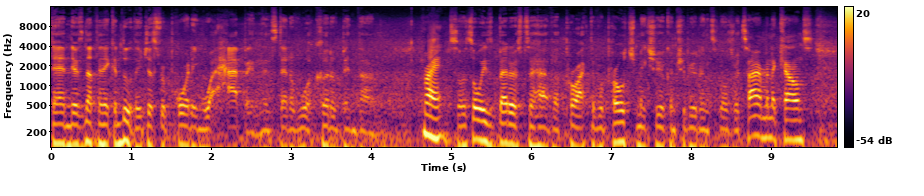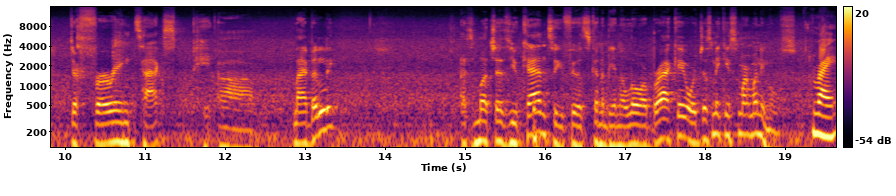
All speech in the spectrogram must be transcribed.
then there's nothing they can do they're just reporting what happened instead of what could have been done Right. so it's always better to have a proactive approach make sure you're contributing to those retirement accounts deferring tax pay, uh, liability as much as you can so you feel it's going to be in a lower bracket or just making smart money moves Right.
